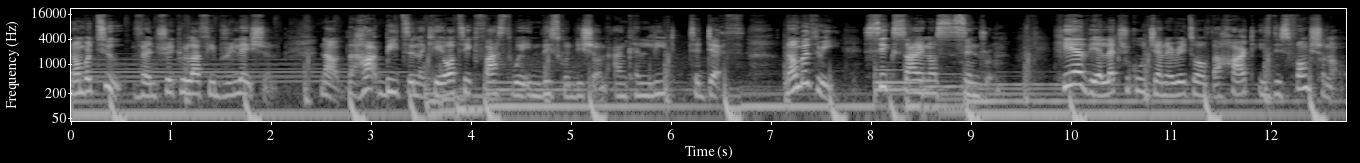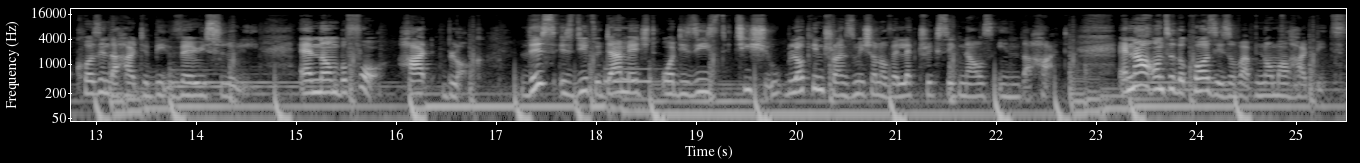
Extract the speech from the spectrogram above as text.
Number two, ventricular fibrillation. Now, the heart beats in a chaotic, fast way in this condition and can lead to death. Number three, sick sinus syndrome. Here, the electrical generator of the heart is dysfunctional, causing the heart to beat very slowly. And number four, heart block. This is due to damaged or diseased tissue blocking transmission of electric signals in the heart. And now, onto the causes of abnormal heartbeats.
